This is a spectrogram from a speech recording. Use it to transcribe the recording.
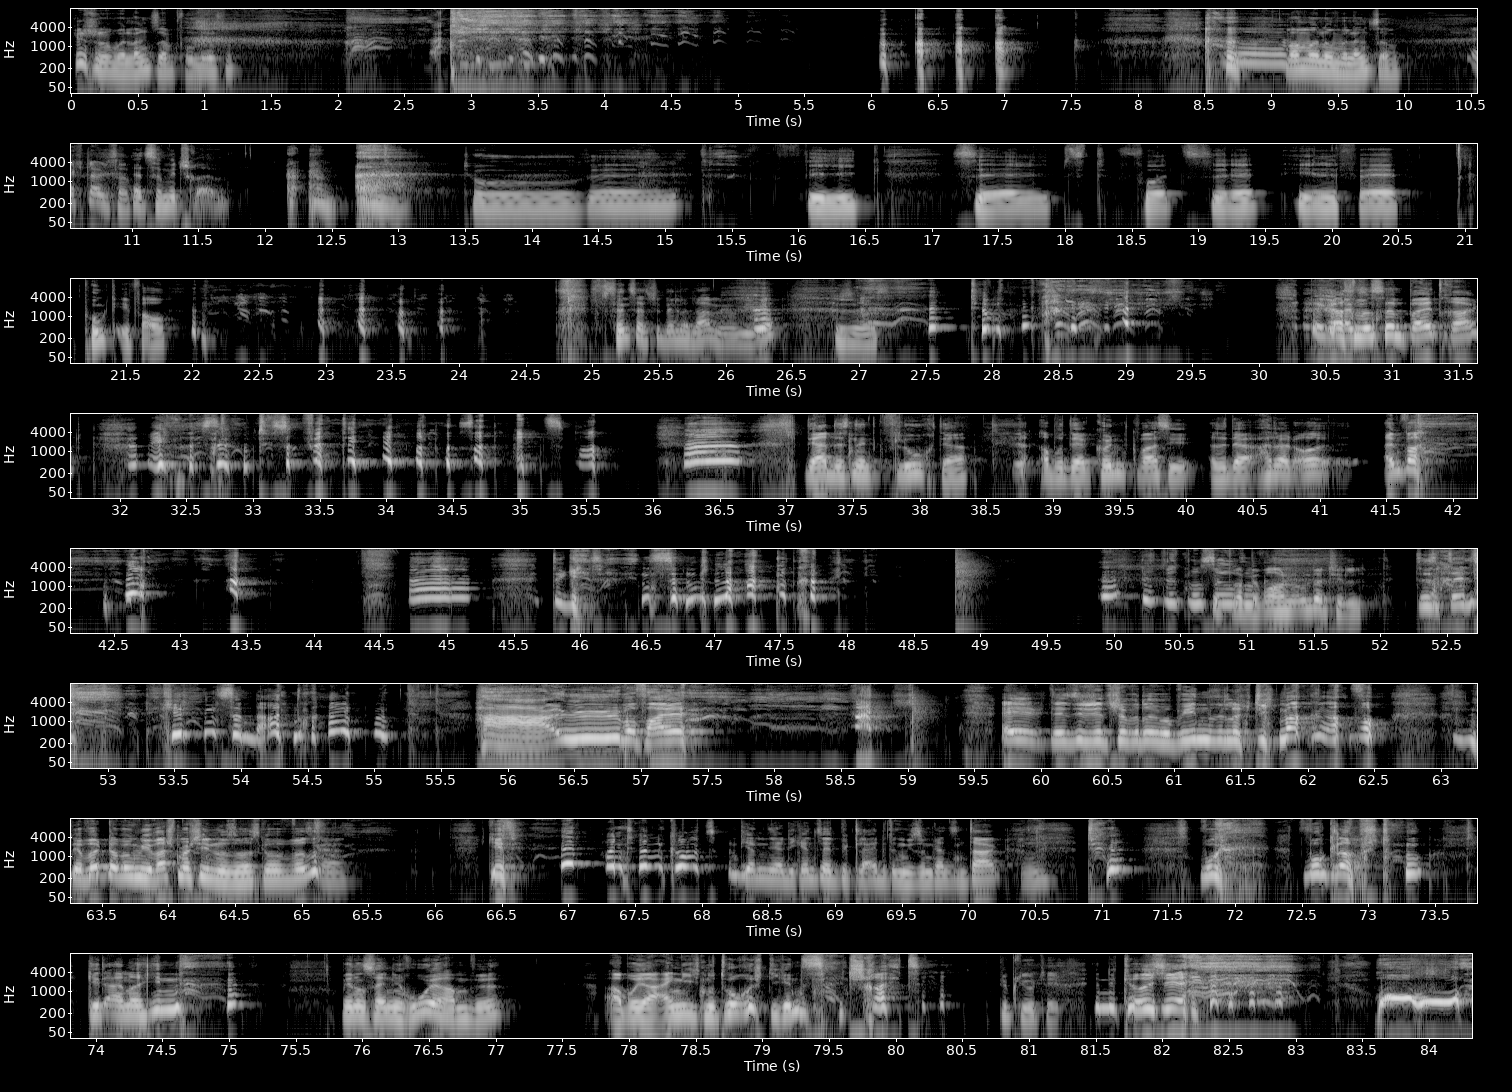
Kann schon mal langsam vorlesen. Machen wir nochmal langsam. Echt langsam. Jetzt zum Mitschreiben. Tourette Fix Selbst Fotzehilfe. Punkt e.V. Sensationeller Name irgendwie, gell? Das ist sowas. Da gab es so einen Beitrag. Ich weiß nicht, ob das so fertig oder so eins war. Der hat das nicht geflucht, ja. Aber der konnte quasi, also der hat halt auch einfach. der geht in so einen Laden rein. Das wird nur so. Wir brauchen einen Untertitel. Das, der, der geht in so einen Laden rein. Ha, Überfall. Ey, das ist jetzt schon wieder über Behinderte lustig machen, aber der wollte doch irgendwie Waschmaschine oder sowas kaufen. Was? Geht. Und dann kommt's. Und die haben ihn ja die ganze Zeit begleitet, irgendwie so einen ganzen Tag. Wo, wo glaubst du, geht einer hin, wenn er seine Ruhe haben will, aber ja eigentlich notorisch die ganze Zeit schreit? Bibliothek. in die Kirche. Huhu.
